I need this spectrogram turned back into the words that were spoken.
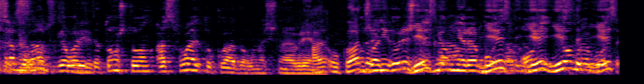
Сапс говорит о том, что он асфальт укладывал в ночное время. А Он же укладывать не говорит, есть, что днем не работал. есть, есть, есть, работает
